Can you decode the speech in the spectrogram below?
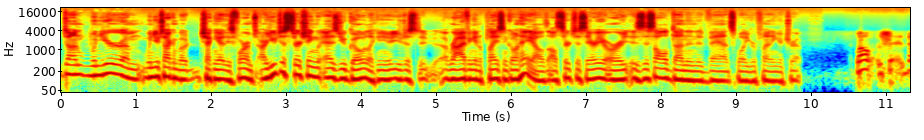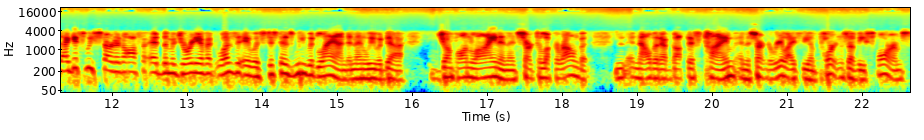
Don, when you're um, when you're talking about checking out these forums, are you just searching as you go? Like you're just arriving in a place and going, "Hey, I'll I'll search this area," or is this all done in advance while you're planning your trip? Well, I guess we started off. At the majority of it was it was just as we would land, and then we would uh, jump online and then start to look around. But now that I've got this time and starting to realize the importance of these forms,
